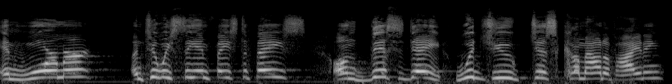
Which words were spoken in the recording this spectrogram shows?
and warmer until we see Him face to face. On this day, would you just come out of hiding?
